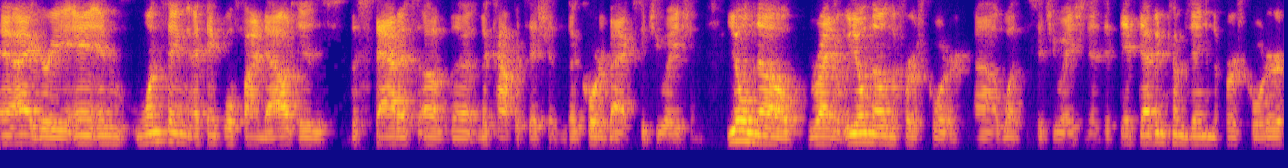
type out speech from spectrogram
I agree. And, and, one thing I think we'll find out is the status of the the competition, the quarterback situation. You'll know right. You'll know in the first quarter uh, what the situation is. If, if Devin comes in in the first quarter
